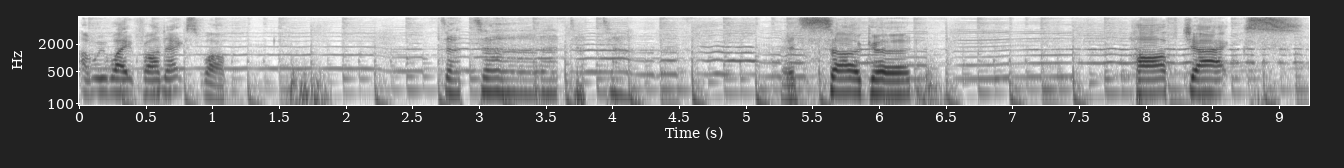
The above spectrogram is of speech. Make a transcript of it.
And we wait for our next one. Da, da, da, it's so good. Half jacks.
